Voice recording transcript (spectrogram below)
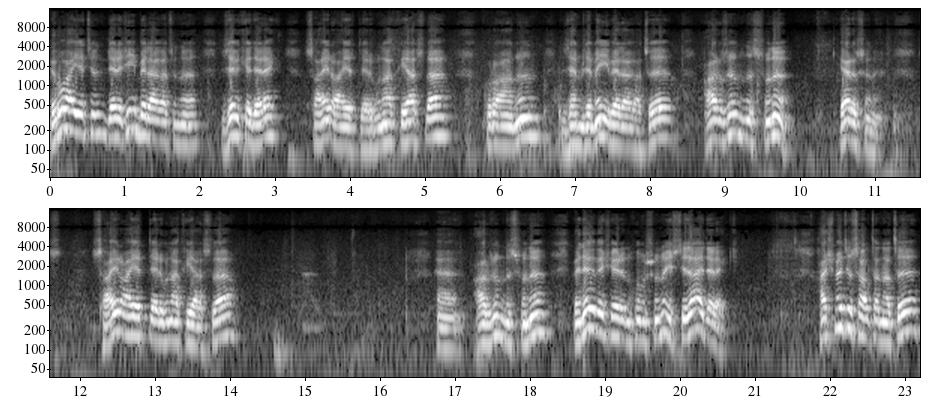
Ve bu ayetin derece belagatını zevk ederek sair ayetleri buna kıyasla Kur'an'ın zemzeme-i belagatı arzın nısfını, yarısını, sair ayetleri buna kıyasla he, arzın nısfını ve nev beşerin humusunu istila ederek haşmet-i saltanatı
